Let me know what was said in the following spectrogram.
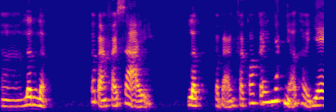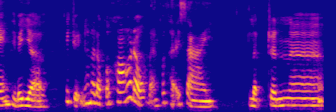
à, lên lịch. Các bạn phải xài lịch và bạn phải có cái nhắc nhở thời gian. Thì bây giờ cái chuyện đó nó đâu có khó đâu. Bạn có thể xài lịch trên uh,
